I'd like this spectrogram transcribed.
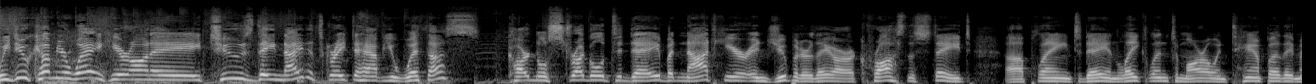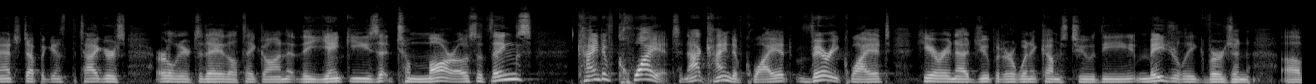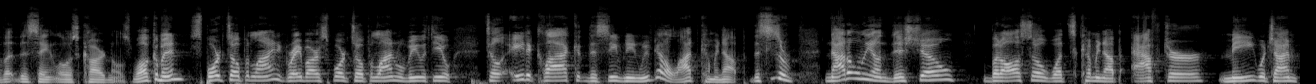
We do come your way here on a Tuesday night. It's great to have you with us. Cardinals struggled today, but not here in Jupiter. They are across the state uh, playing today in Lakeland, tomorrow in Tampa. They matched up against the Tigers earlier today. They'll take on the Yankees tomorrow. So things kind of quiet, not kind of quiet, very quiet here in uh, Jupiter when it comes to the major league version of the St. Louis Cardinals. Welcome in Sports Open Line, Graybar Sports Open Line. will be with you till eight o'clock this evening. We've got a lot coming up. This is a not only on this show, but also what's coming up after me, which I'm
